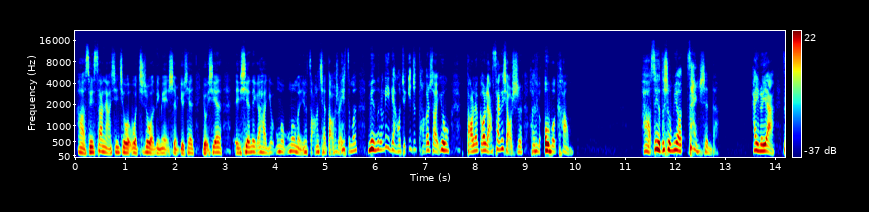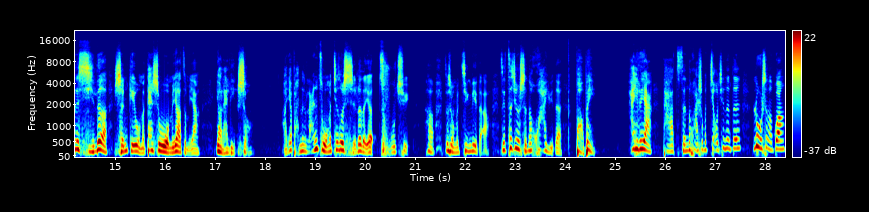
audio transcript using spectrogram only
啊，所以上两星期我我其实我里面也是有些有些有些那个哈，有梦梦们就早上起来祷告说，哎，怎么没有那个力量？我就一直祷告祷用祷了高两三个小时，好像 overcome。好，所以有的时候我们要战胜的，还有了呀，这个喜乐神给我们，但是我们要怎么样？要来领受，啊，要把那个拦阻我们接受喜乐的要除去，哈，这是我们经历的啊。所以这就是神的话语的宝贝。还有了呀，他神的话是我们脚前的灯，路上的光。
